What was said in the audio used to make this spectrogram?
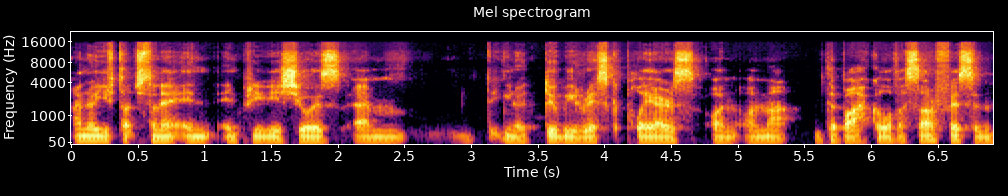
I know you've touched on it in in previous shows. Um, you know, do we risk players on on that debacle of a surface and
